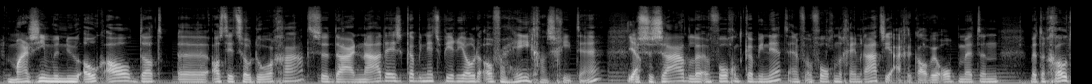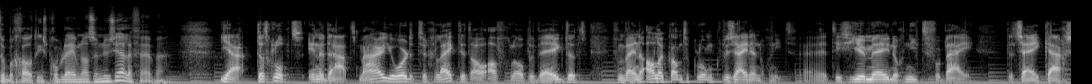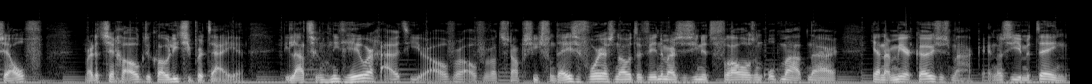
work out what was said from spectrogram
Maar zien we nu ook al dat uh, als dit zo doorgaat, ze daar na deze kabinetsperiode overheen gaan schieten. Hè? Ja. Dus ze zadelen een volgend kabinet en een volgende generatie eigenlijk alweer op met een, met een groter begrotingsprobleem dan ze nu zelf hebben. Ja, dat klopt, inderdaad. Maar je hoorde tegelijkertijd al afgelopen week dat van bijna alle kanten klonk: we zijn er nog niet. Uh, het is hiermee nog niet voorbij. Dat zei Kaag zelf. Maar dat zeggen ook de coalitiepartijen. Die laten zich nog niet heel erg uit hierover, over wat ze nou precies van deze voorjaarsnota vinden. Maar ze zien het vooral als een opmaat naar, ja, naar meer keuzes maken. En dan zie je meteen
